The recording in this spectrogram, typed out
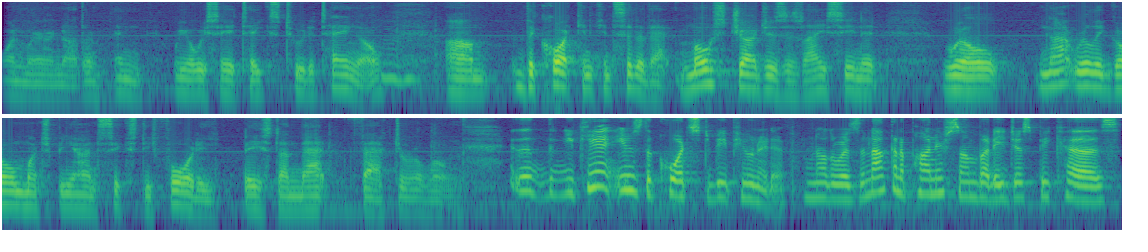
one way or another, and we always say it takes two to tango, um, the court can consider that. Most judges, as I've seen it, will not really go much beyond 60-40 based on that factor alone. You can't use the courts to be punitive. In other words, they're not going to punish somebody just because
